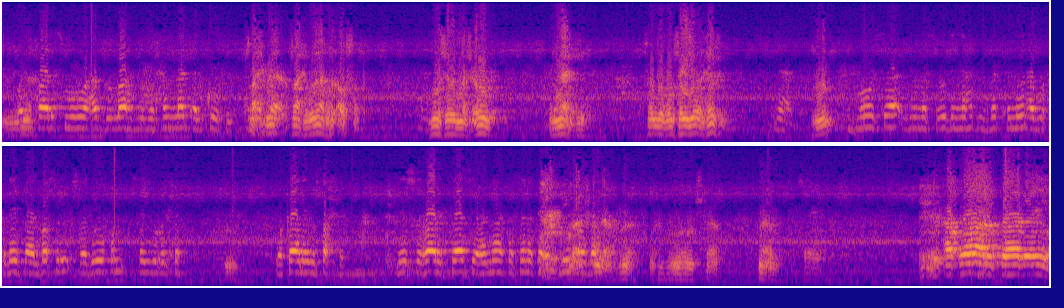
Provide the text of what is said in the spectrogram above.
نعم. ويقال اسمه عبد الله بن محمد الكوفي. صاحب صاحبنا هو الأوسط. موسى بن مسعود النهدي صدق سيء الحفظ نعم. موسى بن مسعود النهدي فتح النون أبو حذيفة البصري صدوق سيء الحفظ. وكان يصحح. من صغار التاسعة مات سنة عشرين أو بعد نعم نعم. نعم. أقوال التابعين.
